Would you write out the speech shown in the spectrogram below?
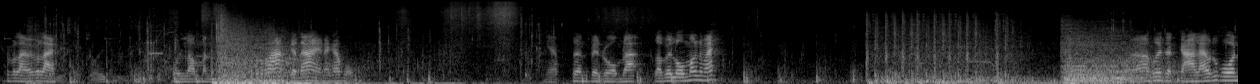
ไม่เป็นไรไม่เป็นไรคนเรามันร่างกันได้นะครับผมเนี่ยครับเพื่อนไปโรมละเราไปโรมบ้างได้ไหมอ่าเพื่อนจัดการแล้วทุกคน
